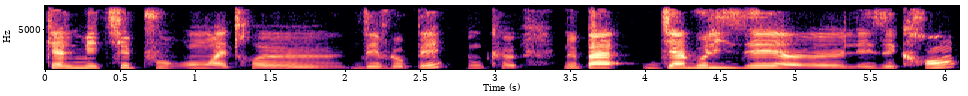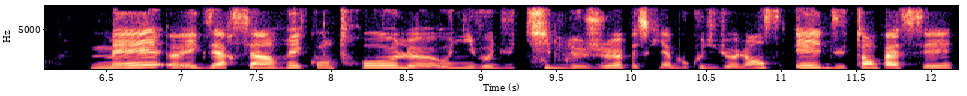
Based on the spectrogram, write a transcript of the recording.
quels métiers pourront être développés. Donc, ne pas diaboliser les écrans, mais exercer un vrai contrôle au niveau du type de jeu, parce qu'il y a beaucoup de violence, et du temps passé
